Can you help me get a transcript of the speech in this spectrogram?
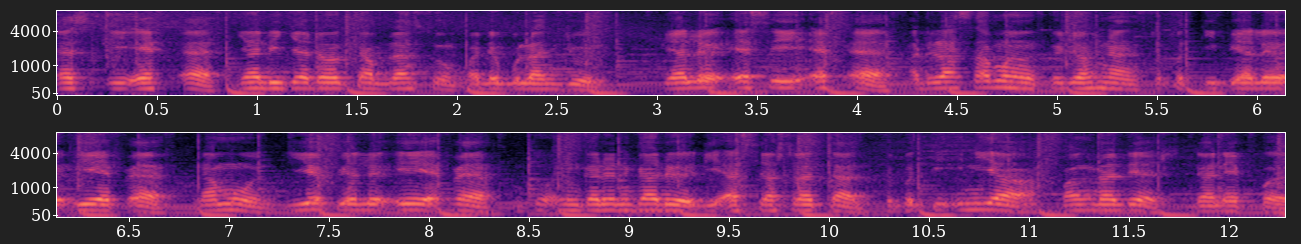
SAFF yang dijadualkan berlangsung pada bulan Jun. Piala SAFF adalah sama kejohanan seperti Piala AFF namun ia Piala AFF untuk negara-negara di Asia Selatan seperti India, Bangladesh dan Nepal.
